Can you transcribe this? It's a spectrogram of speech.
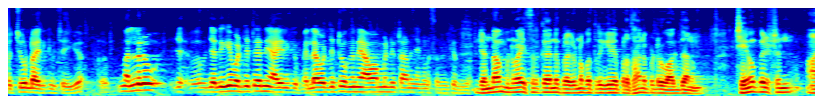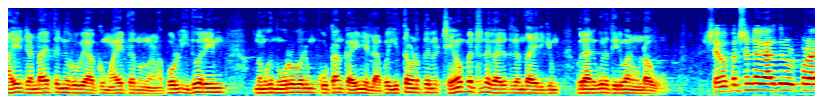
വെച്ചുകൊണ്ടായിരിക്കും ചെയ്യുക. നല്ലൊരു ജനകീയ ബഡ്ജറ്റ് തന്നെ ആയിരിക്കും. എല്ലാ ബഡ്ജറ്റും അങ്ങനെ ആവാൻ വേണ്ടിയിട്ടാണ് ഞങ്ങൾ ശ്രമിക്കുന്നത്. രണ്ടാം പിണറായി സർക്കാരിന്റെ പ്രകടന പത്രികയിലെ പ്രധാനപ്പെട്ട ഒരു വാഗ്ദാനം ക്ഷേമ പെൻഷൻ ആയി രണ്ടായിരത്തി അഞ്ഞൂറ് രൂപയാക്കും ആയിരത്തി അറുന്നൂറാണ് അപ്പോൾ ഇതുവരെയും നമുക്ക് നൂറ് രൂപ പോലും കൂട്ടാൻ കഴിഞ്ഞില്ല. അപ്പോൾ ഇത്തവണത്തിൽ ക്ഷേമ പെൻഷന്റെ കാര്യത്തിൽ എന്തായിരിക്കും ഒരു അനുകൂല തീരുമാനം ഉണ്ടാവും? ക്ഷേമ പെൻഷന്റെ കാര്യത്തിൽ ഉൾപ്പെടെ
